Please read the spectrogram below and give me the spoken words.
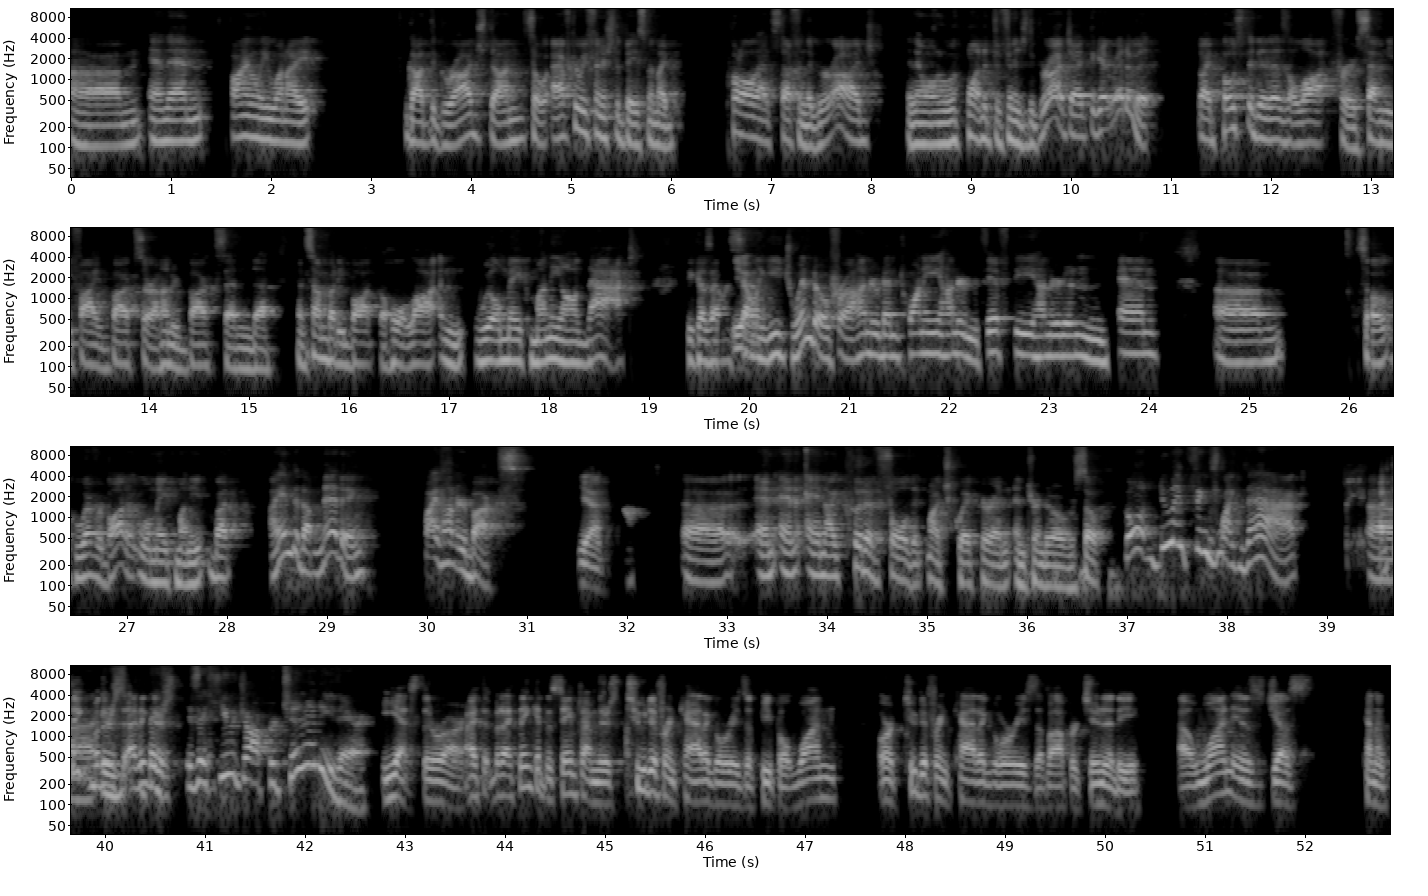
Um, and then finally, when I got the garage done, so after we finished the basement, I put all that stuff in the garage. And then when we wanted to finish the garage, I had to get rid of it. So I posted it as a lot for 75 bucks or 100 bucks and uh, and somebody bought the whole lot and we'll make money on that because I was yeah. selling each window for 120, 150, 110. Um, so whoever bought it will make money, but I ended up netting 500 bucks. Yeah. Uh, and and and I could have sold it much quicker and, and turned it over. So going doing things like that I think, but there's, is, I think there's is a huge opportunity there. Yes, there are. I th- but I think at the same time, there's two different categories of people. One or two different categories of opportunity. Uh, one is just kind of,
